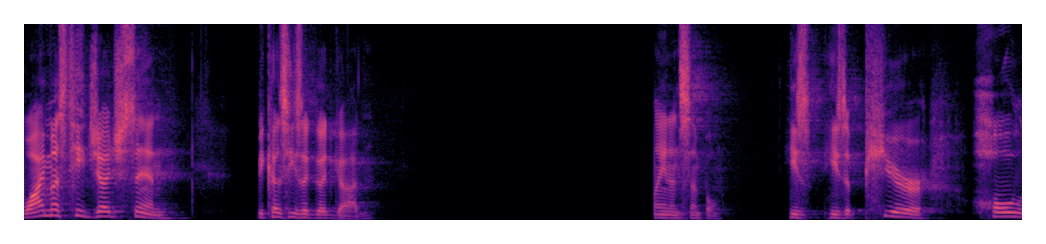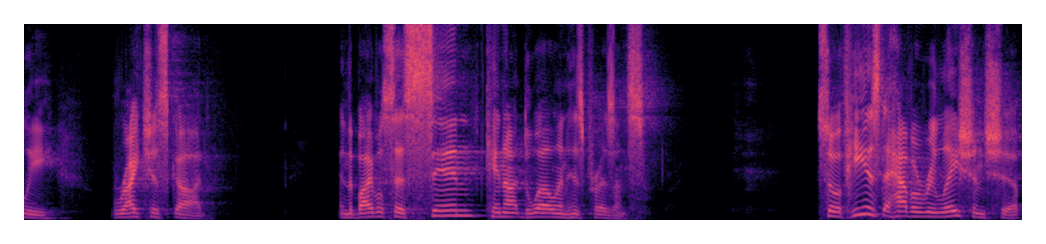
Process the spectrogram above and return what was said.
Why must he judge sin? Because he's a good God. Plain and simple. He's, he's a pure, holy, righteous God. And the Bible says sin cannot dwell in his presence. So if he is to have a relationship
